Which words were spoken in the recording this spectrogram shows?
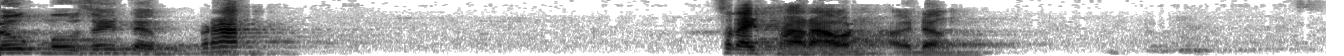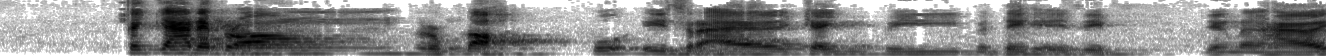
លោកម៉ូសេទៅប្រាប់ស្ដេចផារ៉ោនឲ្យដឹងកិច្ចការដែលព្រះអង្គរំដោះពួកអ៊ីស្រាអែលចេញពីប្រទេសអេស៊ីបយើងនឹងហើយ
